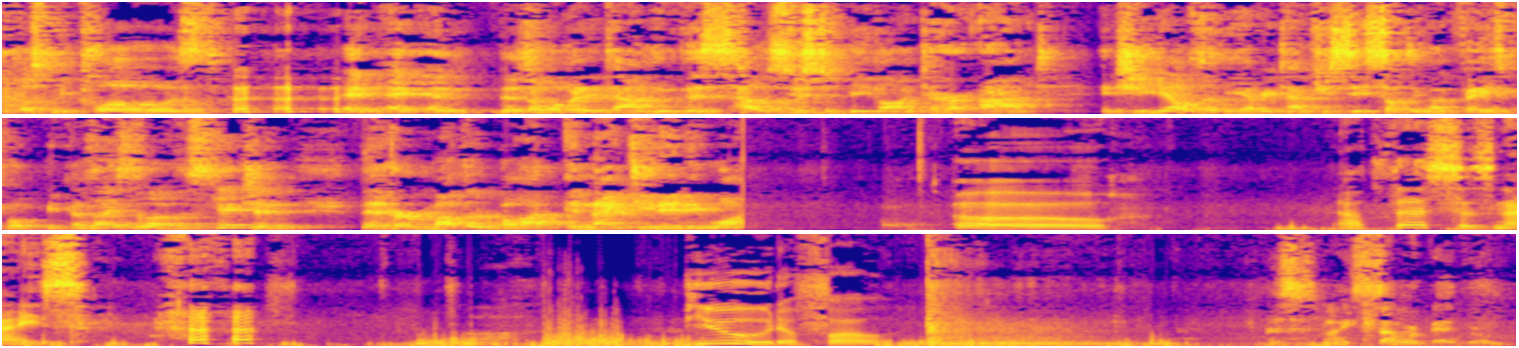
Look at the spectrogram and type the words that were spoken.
supposed to be closed. and, and, and there's a woman in town who this house used to belong to her aunt. And she yells at me every time she sees something on Facebook because I still have this kitchen that her mother bought in 1981. Oh, now this is nice. Oh. Beautiful. This is my summer bedroom.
